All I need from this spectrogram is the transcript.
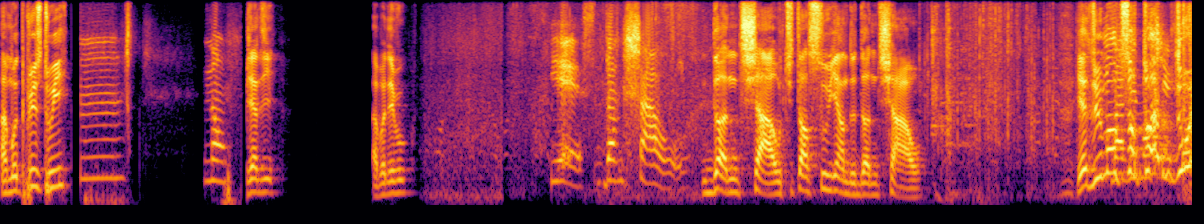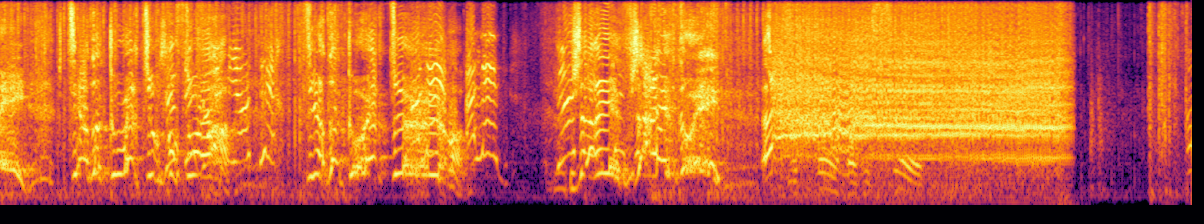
Un mot de plus, Dewey? Hmm, non. Bien dit. Abonnez-vous. Yes, Don Chao. Don Chao, tu t'en souviens de Don Chao? Y'a du monde sur toi. Dewey Tire de couverture pour toi. Tire de couverture J'arrive, j'arrive, Dewey Oh,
